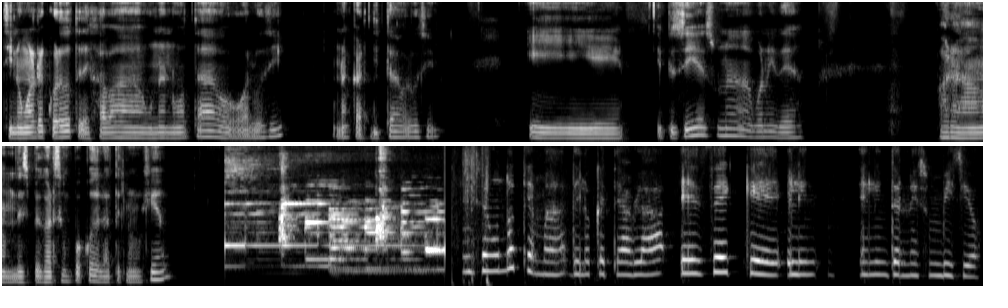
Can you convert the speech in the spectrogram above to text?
si no mal recuerdo, te dejaba una nota o algo así, una cartita o algo así. Y, y pues sí, es una buena idea para despegarse un poco de la tecnología. El segundo tema de lo que te habla es de que el, el Internet es un vicio.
